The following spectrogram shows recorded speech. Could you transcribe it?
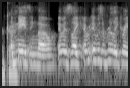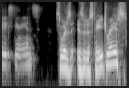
okay. amazing though. It was like it, it, was a really great experience. So is, is it a stage race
